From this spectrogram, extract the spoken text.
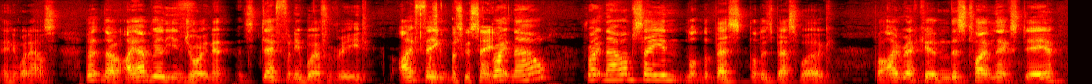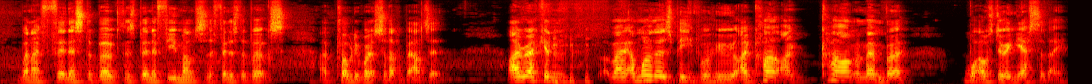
anyone else. But no, I am really enjoying it. It's definitely worth a read. I think I was gonna say right now, right now, I'm saying not the best, not his best work, but I reckon this time next year, when I finish the book, there's been a few months since I finished the books, I probably won't shut up about it. I reckon I'm one of those people who I can't I can't remember what I was doing yesterday,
